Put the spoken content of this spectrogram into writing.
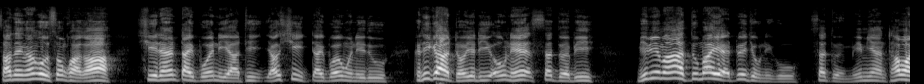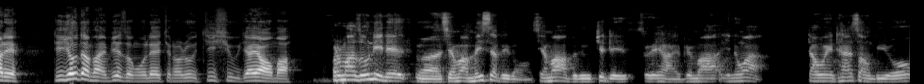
စာသင်ခန်းကိုဆွန့်ခွာကရှေ့တန်းတိုက်ပွဲနေရာအထိရောက်ရှိတိုက်ပွဲဝင်နေသူကတိကဒေါ်ရဒီအုံးနဲ့ဆက်သွယ်ပြီးမြေပြင်မှာသူမရဲ့အတွေ့အကြုံတွေကိုဆက်သွယ်မေးမြန်းထားပါတယ်ဒီရုပ်သံဖိုင်အပြည့်စုံကိုလည်းကျွန်တော်တို့ကြည့်ရှုကြရအောင်ပါပထမဆုံးအနေနဲ့ဆရာမမိတ်ဆက်ပေးပါအောင်ဆရာမကဘယ်သူဖြစ်တယ်ဆိုတဲ့ဟာပထမအရင်တော့တာဝန်ထမ်းဆောင်ပြီးတော့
